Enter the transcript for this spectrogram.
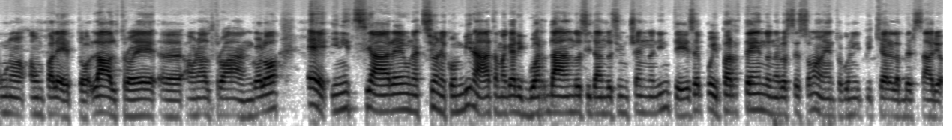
uno a un paletto, l'altro è uh, a un altro angolo è iniziare un'azione combinata, magari guardandosi, dandosi un cenno d'intesa e poi partendo nello stesso momento con il picchiare l'avversario.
